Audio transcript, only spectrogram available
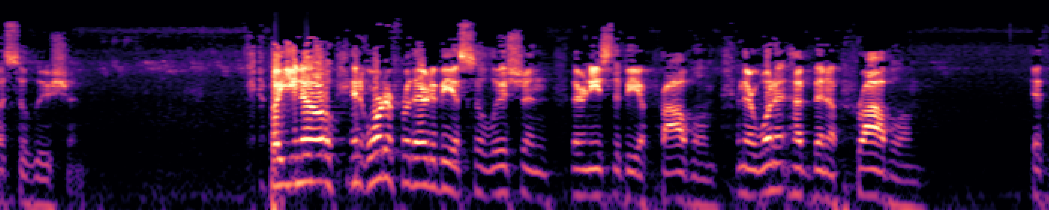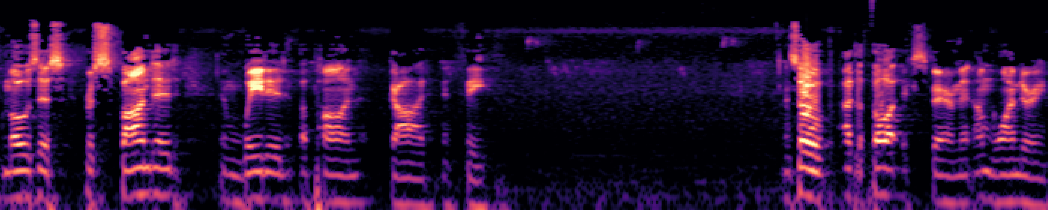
a solution. But you know, in order for there to be a solution, there needs to be a problem. And there wouldn't have been a problem if Moses responded and waited upon God in faith. And so, as a thought experiment, I'm wondering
